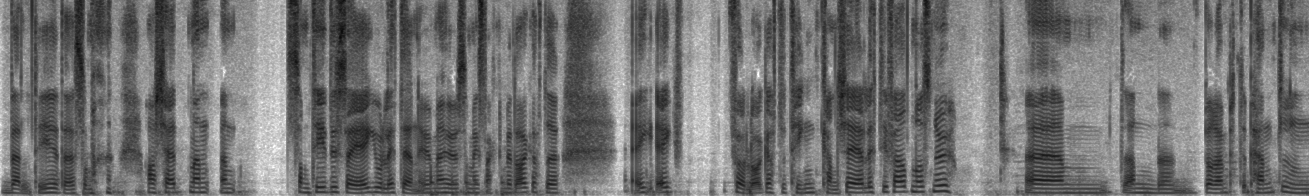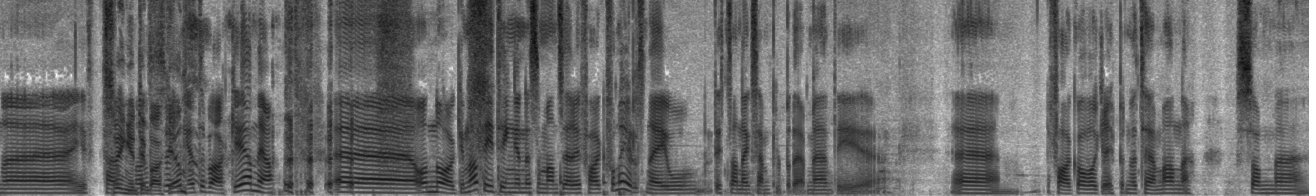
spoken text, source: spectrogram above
veldig det som har skjedd, men, men samtidig så er jeg jo litt enig med hun som jeg snakket med i dag, at det, jeg, jeg føler òg at ting kanskje er litt i ferd med å snu. Um, den, berømte pendelen uh, i Svinger tilbake svinge tilbake igjen. ja. uh, og noen av de tingene som man ser i fagfornyelsen, er jo litt sånn eksempel på det med de uh, fagovergripende temaene som eh,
